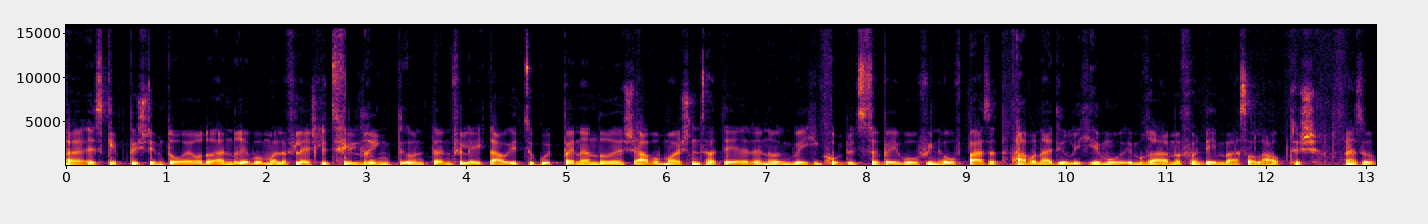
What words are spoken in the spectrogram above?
es gibt bestimmt der eine oder andere, wo mal ein Fläschchen zu viel trinkt und dann vielleicht auch nicht so gut beieinander ist, aber meistens hat er dann irgendwelche Kumpels dabei, wo auf ihn aufpassen. Aber natürlich immer im Rahmen von dem, was erlaubt ist. Also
